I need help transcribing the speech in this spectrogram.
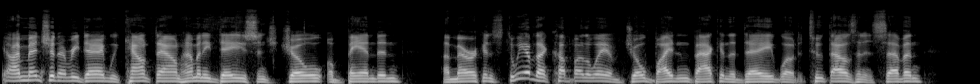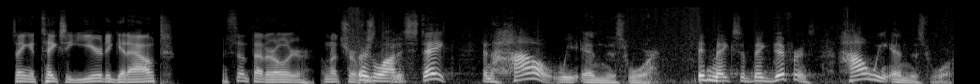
You know, I mention every day we count down how many days since Joe abandoned Americans. Do we have that cut by the way of Joe Biden back in the day? What 2007, saying it takes a year to get out. I said that earlier. I'm not sure. There's a lot at stake and how we end this war. It makes a big difference how we end this war.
